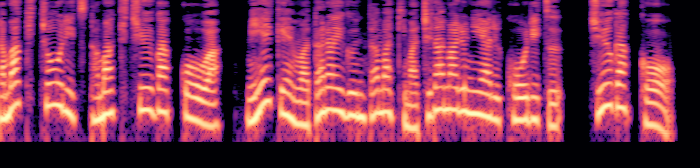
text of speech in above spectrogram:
玉木町立玉木中学校は、三重県渡来郡玉木町田丸にある公立中学校。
